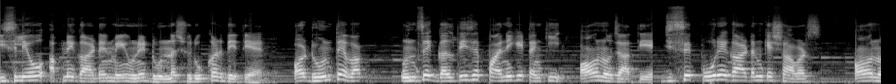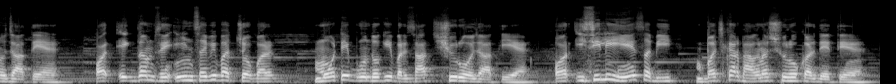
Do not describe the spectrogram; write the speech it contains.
इसलिए वो अपने गार्डन में ही उन्हें ढूंढना शुरू कर देते हैं। और ढूंढते वक्त उनसे गलती से पानी की टंकी ऑन हो जाती है, जिससे पूरे गार्डन के शावर्स ऑन हो जाते हैं। और एकदम से इन सभी बच्चों पर मोटे बूंदों की बरसात शुरू हो जाती है। और इसीलिए ये सभी बचकर भागना शुरू कर देते हैं।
